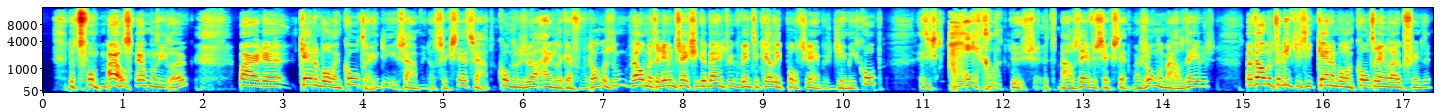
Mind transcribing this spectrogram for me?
Dat vond Miles helemaal niet leuk. Maar uh, Cannonball en Coltrane, die samen in dat sextet zaten, konden dus wel eindelijk even wat anders doen. Wel met de rhythmsectie erbij natuurlijk. Winter Kelly, Paul Chambers, Jimmy Cobb. Het is eigenlijk dus het Miles Davis sextet, maar zonder Miles Davis. Maar wel met de liedjes die Cannonball en Coltrane leuk vinden,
